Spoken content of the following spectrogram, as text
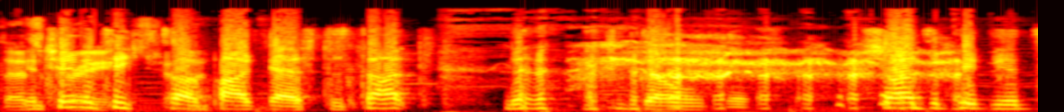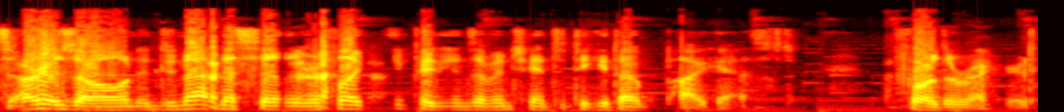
that's Enchanted great. Tiki Sean. Podcast does not condone it. Sean's opinions are his own and do not necessarily reflect the opinions of Enchanted Tiki Talk podcast. For the record,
